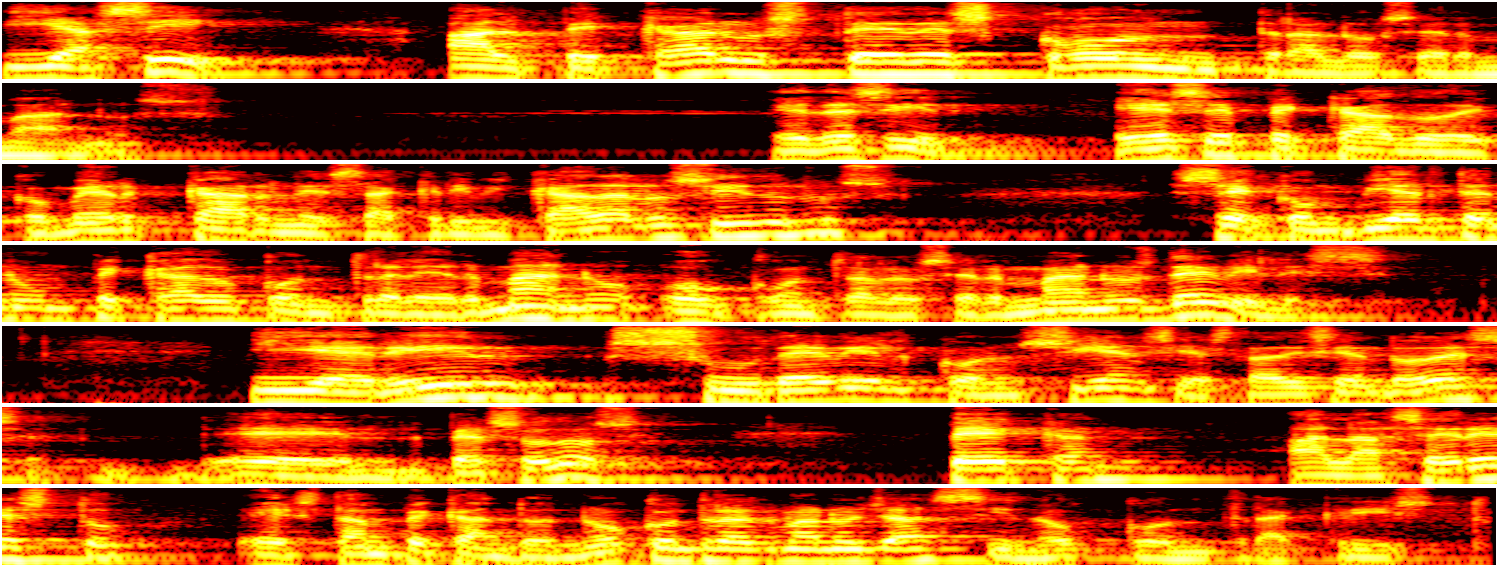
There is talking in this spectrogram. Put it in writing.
Y así, al pecar ustedes contra los hermanos, es decir, ese pecado de comer carne sacrificada a los ídolos, se convierte en un pecado contra el hermano o contra los hermanos débiles. Y herir su débil conciencia, está diciendo eso, el verso 12. Pecan, al hacer esto, están pecando no contra el hermano ya, sino contra Cristo.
